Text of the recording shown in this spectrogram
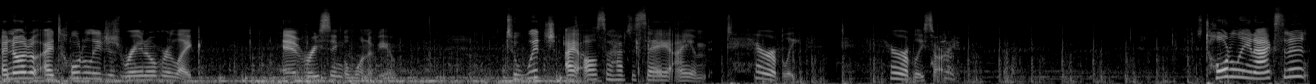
I know I totally just ran over, like, every single one of you. To which I also have to say I am terribly, terribly sorry. It's totally an accident.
